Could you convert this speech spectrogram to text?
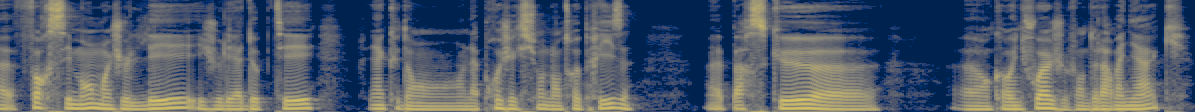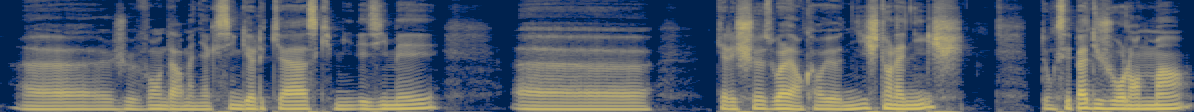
euh, forcément, moi je l'ai et je l'ai adopté rien que dans la projection de l'entreprise, parce que, encore une fois, je vends de l'Armagnac, je vends de l'Armagnac single casque, millésimé, quelque chose, voilà, encore une niche dans la niche. Donc c'est pas du jour au lendemain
